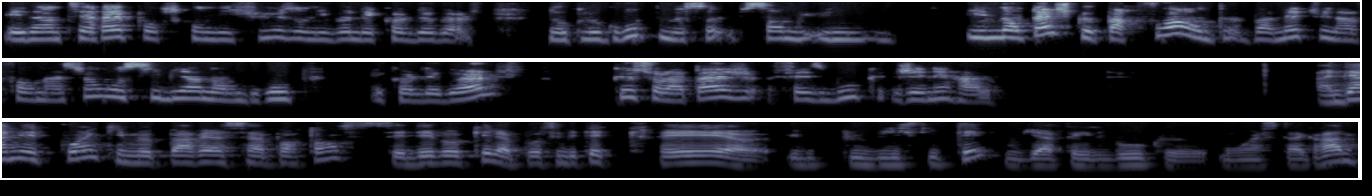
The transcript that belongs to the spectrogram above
et d'intérêt pour ce qu'on diffuse au niveau de l'école de golf. Donc, le groupe me semble une... Il n'empêche que parfois, on peut, va mettre une information aussi bien dans le groupe école de golf que sur la page Facebook générale. Un dernier point qui me paraît assez important, c'est d'évoquer la possibilité de créer euh, une publicité via Facebook euh, ou Instagram,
